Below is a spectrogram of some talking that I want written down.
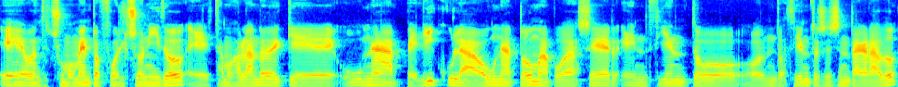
eh, o en su momento fue el sonido, eh, estamos hablando de que una película o una toma pueda ser en 100 o en 260 grados,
